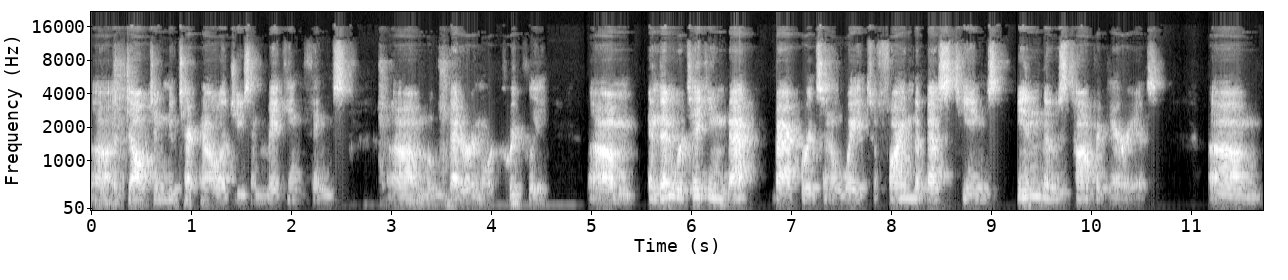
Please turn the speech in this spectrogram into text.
uh, adopting new technologies and making things uh, move better and more quickly? Um, and then we're taking that backwards in a way to find the best teams in those topic areas. Um,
